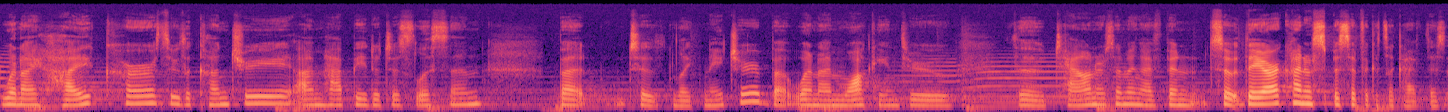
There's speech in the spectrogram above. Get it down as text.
When I hike her through the country, I'm happy to just listen, but to like nature. But when I'm walking through the town or something, I've been so they are kind of specific. It's like I have this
